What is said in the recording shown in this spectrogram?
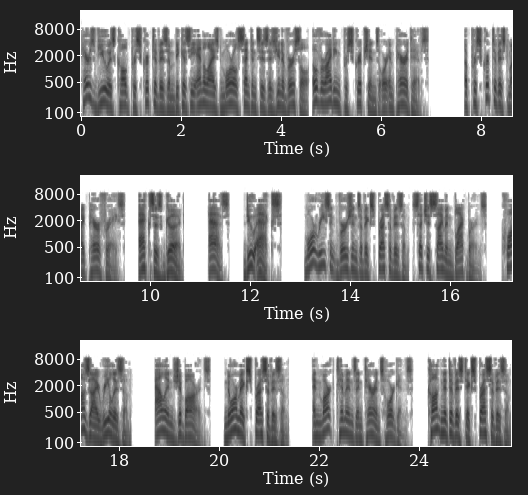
Hare's view is called prescriptivism because he analyzed moral sentences as universal, overriding prescriptions or imperatives. A prescriptivist might paraphrase, X is good, as do X. More recent versions of expressivism, such as Simon Blackburn's quasi-realism, Alan Gibbard's norm expressivism, and Mark Timmons and Terence Horgan's cognitivist expressivism,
